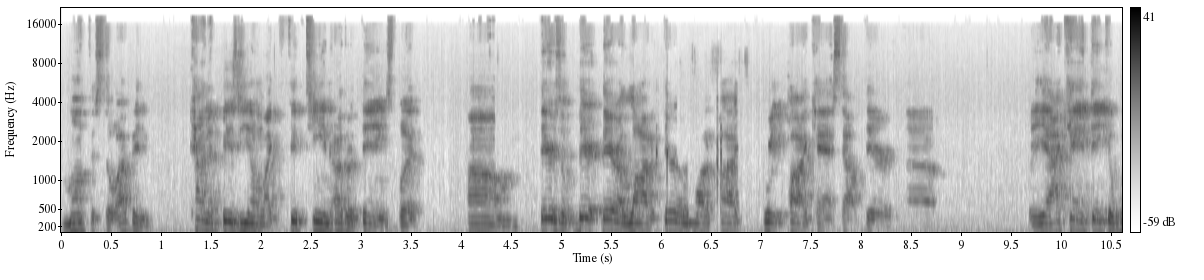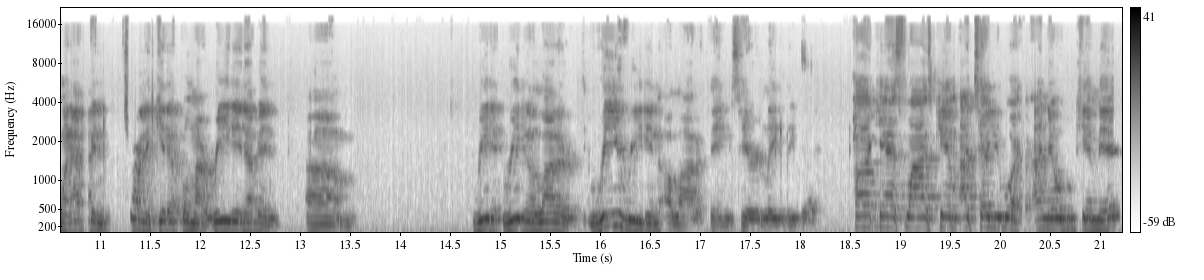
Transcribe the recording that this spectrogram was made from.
month or so. I've been kind of busy on like 15 other things, but Um, there's a there there are a lot of there are a lot of pod, great podcasts out there. Um, but yeah, I can't think of one. I've been trying to get up on my reading. I've been um, reading reading a lot of rereading a lot of things here lately. But podcast wise, Kim, I tell you what, I know who Kim is.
